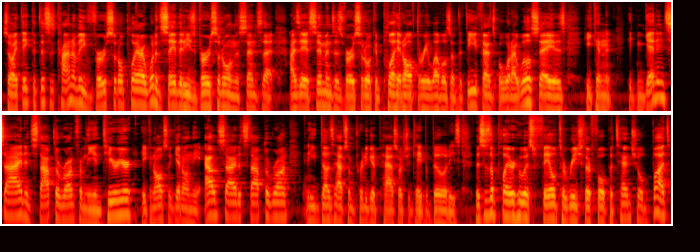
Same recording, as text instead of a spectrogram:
So I think that this is kind of a versatile player. I wouldn't say that he's versatile in the sense that Isaiah Simmons is versatile, can play at all three levels of the defense. But what I will say is he can he can get inside and stop the run from the interior. He can also get on the outside and stop the run, and he does have some pretty good pass rushing capabilities. This is a player who has failed to reach their full potential, but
